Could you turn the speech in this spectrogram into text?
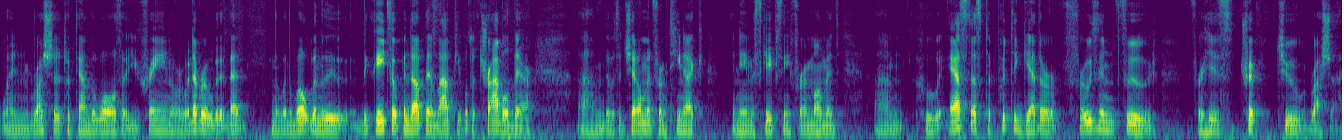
when Russia took down the walls of Ukraine or whatever that when the when the, the gates opened up and allowed people to travel there. Um, there was a gentleman from Teaneck, the name escapes me for a moment, um, who asked us to put together frozen food for his trip to Russia.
